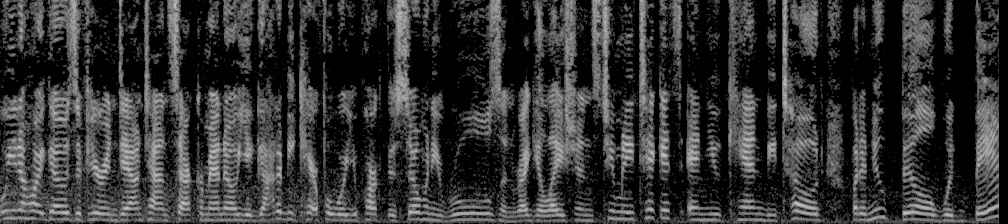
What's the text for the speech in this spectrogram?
Well, you know how it goes if you're in downtown Sacramento. You got to be careful where you park. There's so many rules and regulations, too many tickets, and you can be towed. But a new bill would ban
